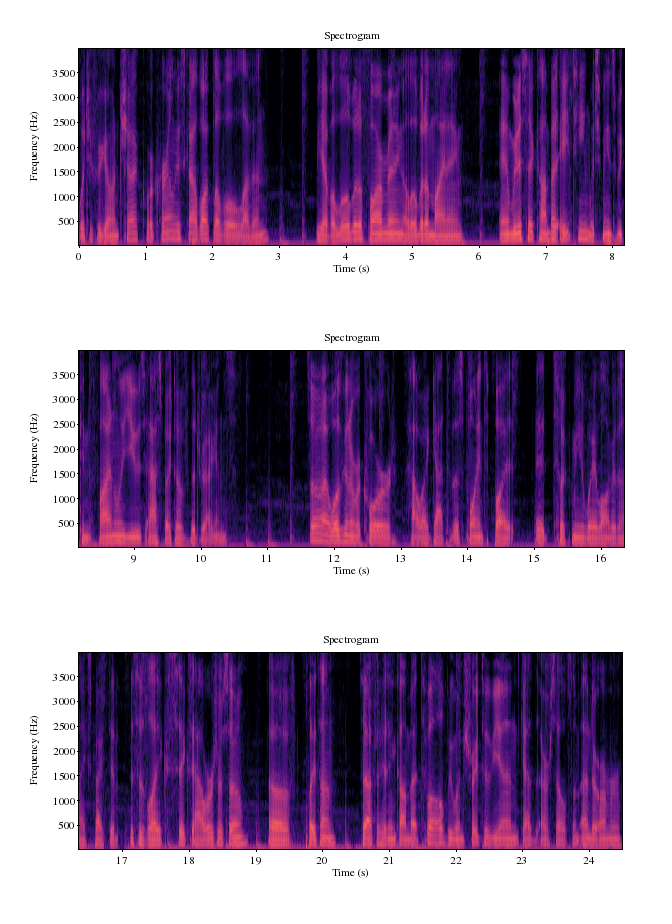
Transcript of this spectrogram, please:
which if we go and check, we're currently Skyblock level 11 we have a little bit of farming, a little bit of mining, and we just hit combat 18, which means we can finally use aspect of the dragons. So I was going to record how I got to this point, but it took me way longer than I expected. This is like 6 hours or so of playtime. So after hitting combat 12, we went straight to the end, got ourselves some ender armor,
